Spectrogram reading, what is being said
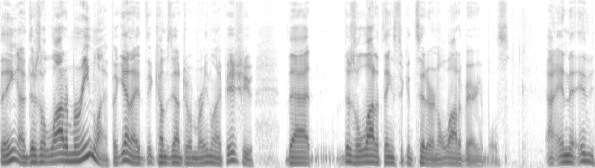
thing. Uh, There's a lot of marine life. Again, it comes down to a marine life issue that there's a lot of things to consider and a lot of variables. Uh, and, and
